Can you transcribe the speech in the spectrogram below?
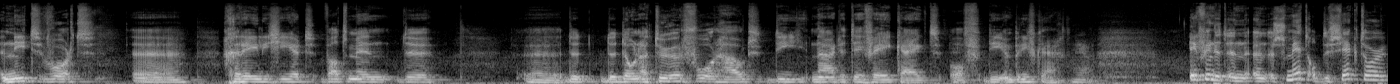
niet wordt eh, gerealiseerd wat men de, eh, de, de donateur voorhoudt die naar de tv kijkt of die een brief krijgt. Ik vind het een, een smet op de sector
